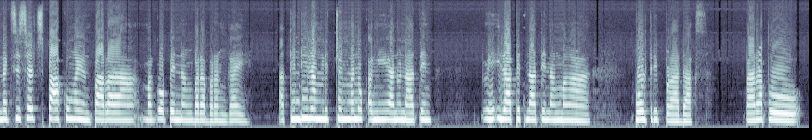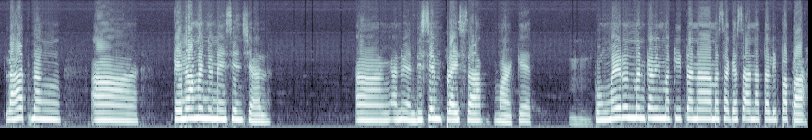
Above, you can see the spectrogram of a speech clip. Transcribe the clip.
nagsisearch pa ako ngayon para mag-open ng barabarangay. At hindi lang lechon manok ang ano natin, ilapit natin ang mga poultry products para po lahat ng ah, kailangan nyo na essential ang ano yan, the same price sa market. Mhm. Kung mayroon man kaming makita na masagasaan na talipapa,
